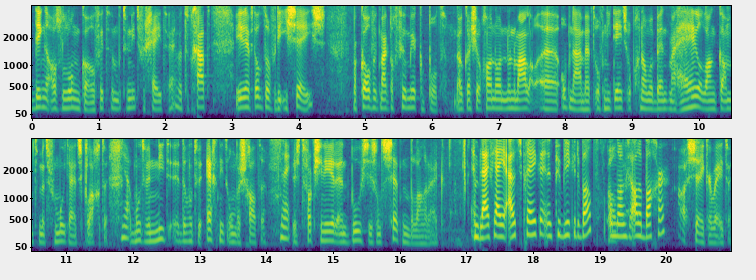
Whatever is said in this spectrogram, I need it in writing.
dingen als long-covid. Dat moeten we niet vergeten. Hè? Want het gaat, iedereen heeft het altijd over de IC's. Maar COVID maakt nog veel meer kapot. Ook als je gewoon een normale uh, opname hebt of niet eens opgenomen bent, maar heel lang kampt met vermoeidheidsklachten. Ja. Dat, moeten we niet, dat moeten we echt niet onderschatten. Nee. Dus het vaccineren en het boosten is ontzettend belangrijk. En blijf jij je uitspreken in het publieke debat, ondanks alle bagger? Ah, zeker weten.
